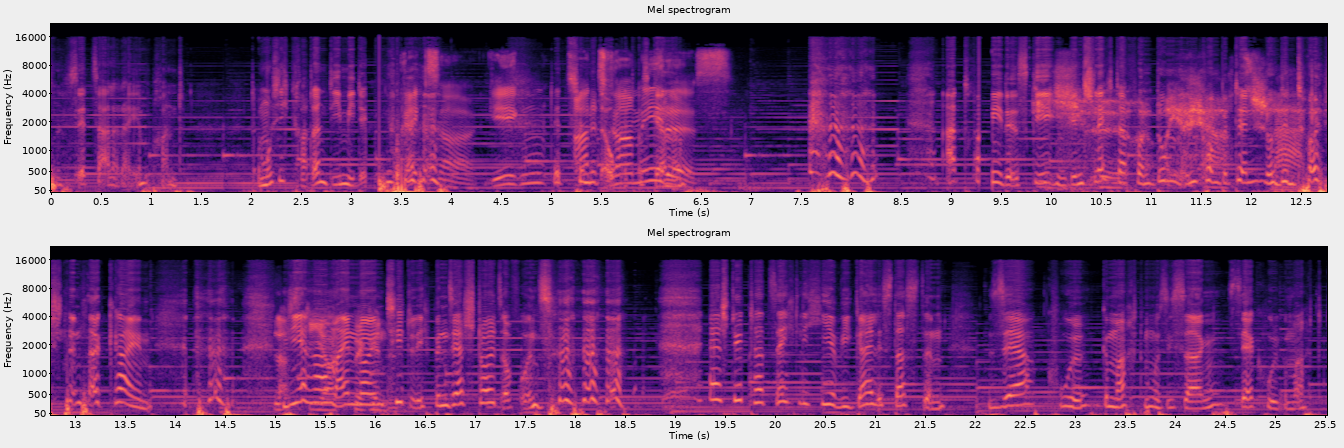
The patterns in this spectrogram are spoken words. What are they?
Setze allerlei im Brand. Da muss ich gerade an Demi denken. Rexer gegen Der zündet Atramedes. auch Atramedes gegen ich den Schlechter von dummen, inkompetenten und enttäuschenden Lakaien. Wir haben einen neuen Titel. Ich bin sehr stolz auf uns. er steht tatsächlich hier. Wie geil ist das denn? Sehr cool gemacht, muss ich sagen. Sehr cool gemacht.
